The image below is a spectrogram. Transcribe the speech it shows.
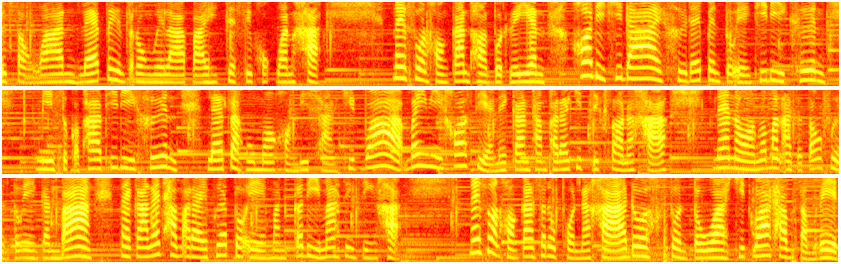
62 วัน และตื่นตรงเวลาไป 76 วันค่ะ ในส่วนของการถอดบทเรียน ข้อดีที่ได้คือได้เป็นตัวเองที่ดีขึ้น มีสุขภาพที่ดีขึ้น และจากมุมมองของดิฉันคิดว่าไม่มีข้อเสียในการทำภารกิจจิ๊กซอว์นะคะ แน่นอนว่ามันอาจจะต้องฝืนตัวเองกันบ้าง แต่การได้ทำอะไรเพื่อตัวเองมันก็ดีมากจริง ๆ ค่ะ ในส่วนของการสรุปผลนะคะ โดยส่วนตัวคิดว่าทำสำเร็จ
